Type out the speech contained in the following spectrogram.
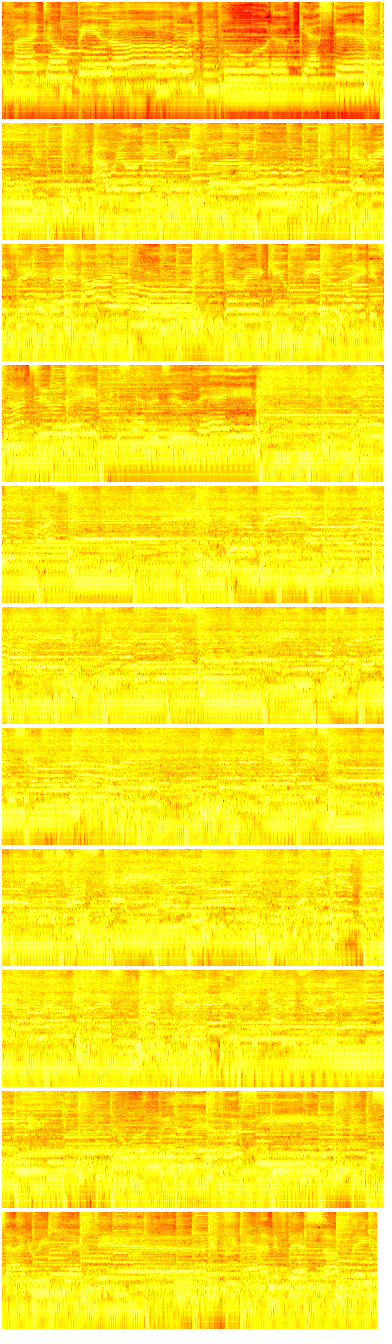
if I don't belong? Who would have guessed it? I will not leave alone. something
